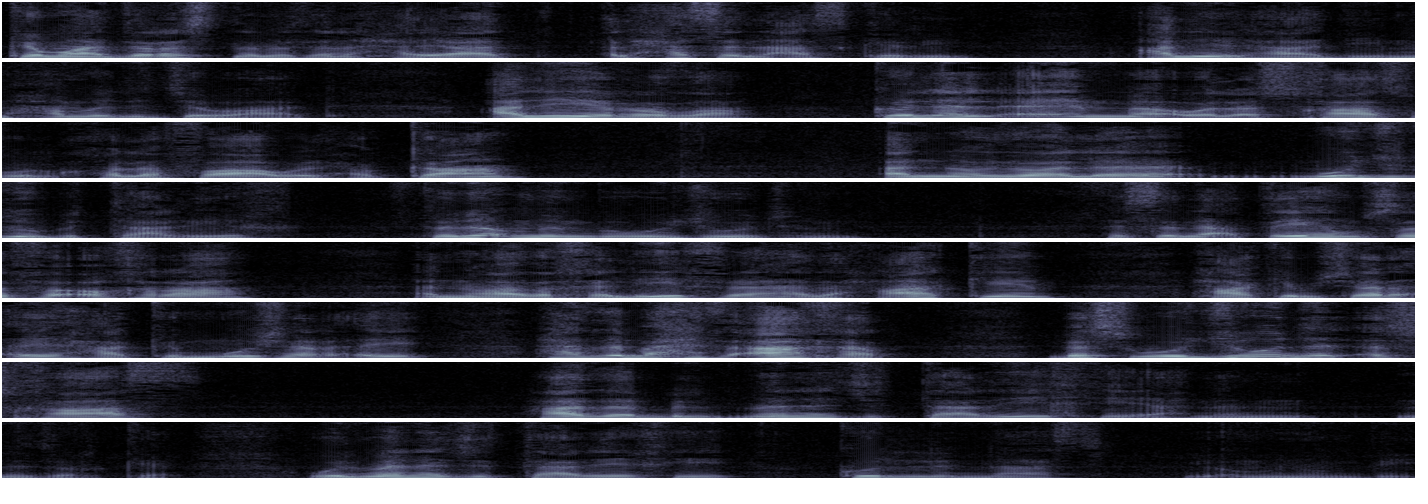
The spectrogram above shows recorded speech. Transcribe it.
كما درسنا مثلا حياة الحسن العسكري علي الهادي محمد الجواد علي الرضا كل الأئمة والأشخاص والخلفاء والحكام أنه ذولا وجدوا بالتاريخ. فنؤمن بوجودهم. هسه نعطيهم صفة أخرى أنه هذا خليفة هذا حاكم حاكم شرعي حاكم مو شرعي هذا بحث آخر. بس وجود الأشخاص هذا بالمنهج التاريخي إحنا ندركه. والمنهج التاريخي كل الناس يؤمنون به.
